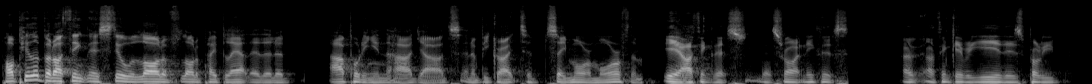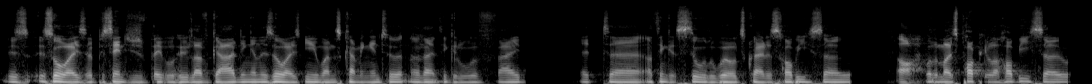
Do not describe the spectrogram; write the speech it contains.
popular. But I think there's still a lot of lot of people out there that are are putting in the hard yards, and it'd be great to see more and more of them. Yeah, I think that's that's right, Nick. That's I, think every year there's probably there's there's always a percentage of people who love gardening, and there's always new ones coming into it. And I don't think it will fade. It uh, I think it's still the world's greatest hobby. So. Oh, Or the most popular hobby, so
